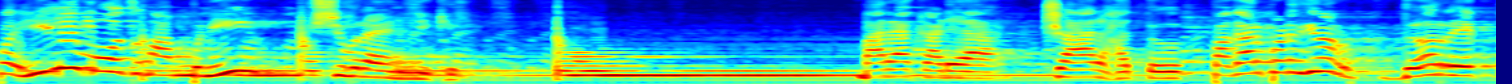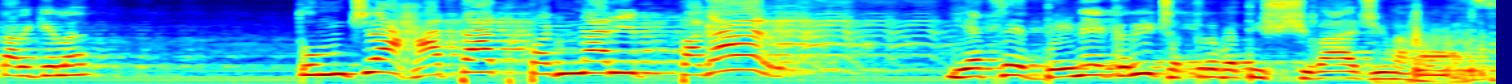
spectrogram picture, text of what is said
पहिली मोजमापणी शिवरायांनी केली. बारा काड्या चार हात पगार पडत गेला. दर एक तारखेला तुमच्या हातात पडणारी पगार याचे देणेकरी छत्रपती शिवाजी महाराज.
